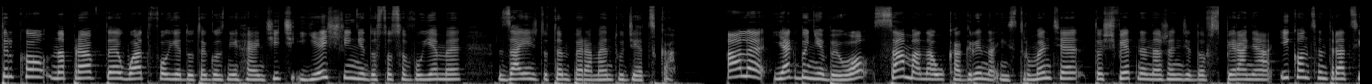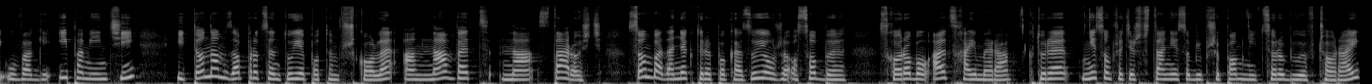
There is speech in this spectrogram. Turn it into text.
tylko naprawdę łatwo je do tego zniechęcić, jeśli nie dostosowujemy zajęć do temperamentu dziecka. Ale jakby nie było, sama nauka gry na instrumencie to świetne narzędzie do wspierania i koncentracji uwagi, i pamięci, i to nam zaprocentuje potem w szkole, a nawet na starość. Są badania, które pokazują, że osoby z chorobą Alzheimera, które nie są przecież w stanie sobie przypomnieć, co robiły wczoraj,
